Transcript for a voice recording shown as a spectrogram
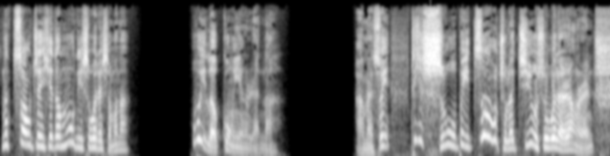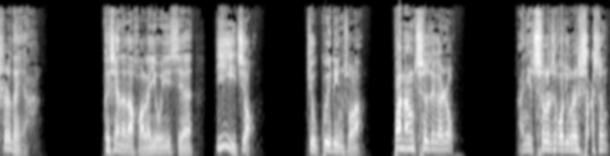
那造这些的目的是为了什么呢？为了供应人呢？阿门。所以这些食物被造出来，就是为了让人吃的呀。可现在倒好了，有一些异教就规定说了，不能吃这个肉，啊，你吃了之后就是杀生，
